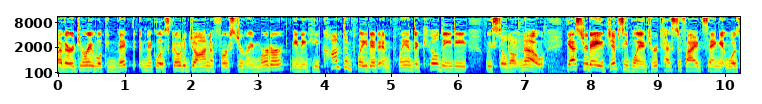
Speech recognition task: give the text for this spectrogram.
Whether a jury will convict Nicholas Godejohn of first-degree murder, meaning he contemplated and planned to kill Dee Dee, we still don't know. Yesterday, Gypsy Blanchard testified saying it was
